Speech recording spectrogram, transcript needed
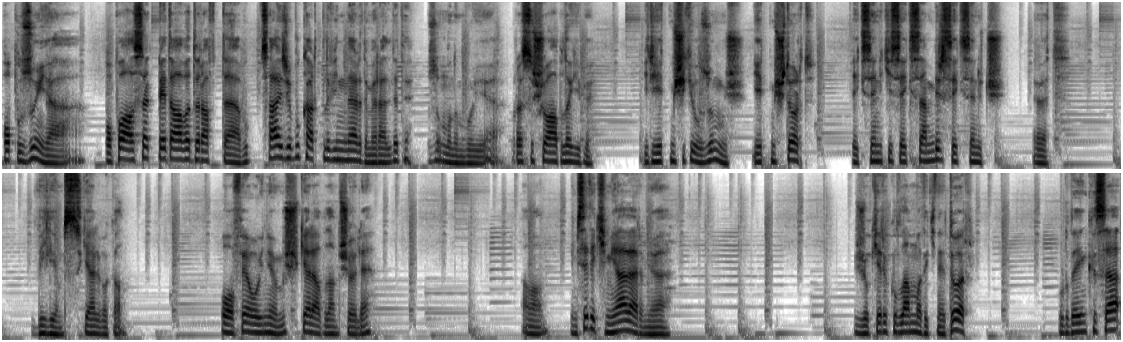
Hop uzun ya. Hop'u alsak bedava draftta. Bu, sadece bu kartlı winlerdim herhalde de. Uzun bunun boyu ya. Burası şu abla gibi. 1.72 uzunmuş. 74. 82, 81, 83. Evet. Williams gel bakalım. OF oynuyormuş. Gel ablam şöyle. Tamam. Kimse de kimya vermiyor ha. Joker'i kullanmadık yine. Dur. Burada en kısa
